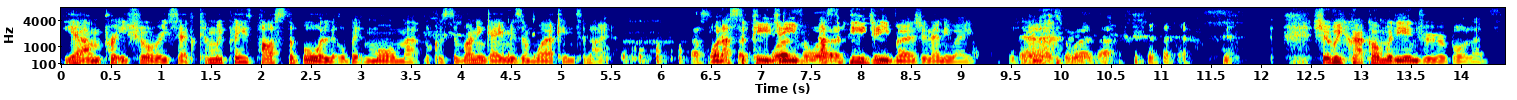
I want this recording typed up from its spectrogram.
Yeah, I'm pretty sure he said, "Can we please pass the ball a little bit more, Matt? Because the running game isn't working tonight." That's well, that's the PG. That's the PG version, anyway. Yeah, uh, that's the word. That. Should we crack on with the injury report, lads?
